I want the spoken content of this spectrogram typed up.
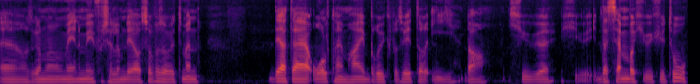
Uh, og så kan man mene mye forskjellig om det også, for så vidt. Men det at det er all time high bruk på Twitter i da 2020, desember 2022,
